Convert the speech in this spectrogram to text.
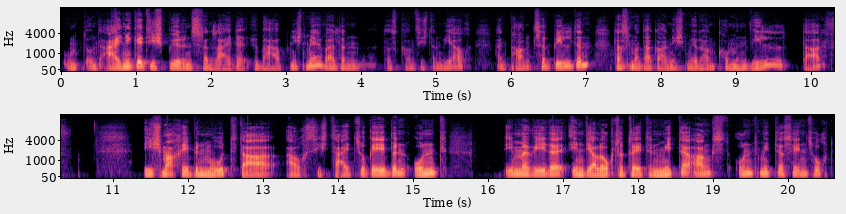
Und, und einige, die spüren es dann leider überhaupt nicht mehr, weil dann, das kann sich dann wie auch ein Panzer bilden, dass man da gar nicht mehr rankommen will, darf. Ich mache eben Mut, da auch sich Zeit zu geben und immer wieder in Dialog zu treten mit der Angst und mit der Sehnsucht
